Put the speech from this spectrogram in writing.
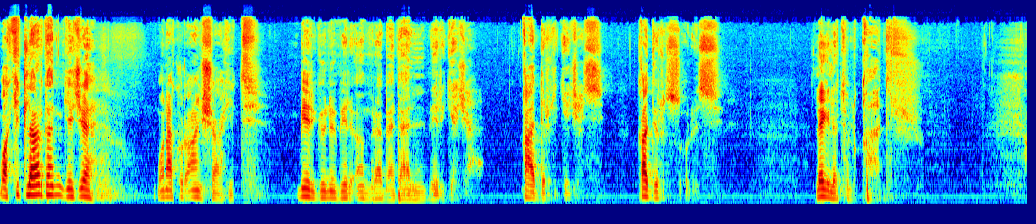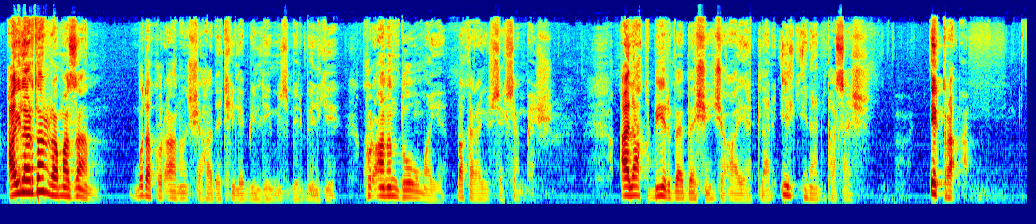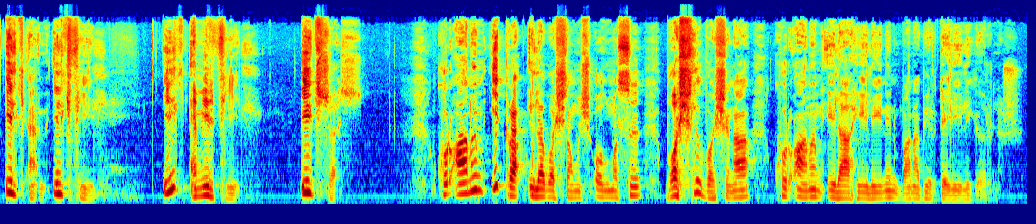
Vakitlerden gece, buna Kur'an şahit. Bir günü bir ömre bedel bir gece. Kadir gecesi. Kadir suresi. Leyletül Kadir. Aylardan Ramazan. Bu da Kur'an'ın şehadetiyle bildiğimiz bir bilgi. Kur'an'ın doğum ayı. Bakara 185. Alak 1 ve 5. ayetler. ilk inen pasaj. İkra. İlk em, ilk fiil. İlk emir fiil. İlk söz. Kur'an'ın ikra ile başlamış olması başlı başına Kur'an'ın ilahiliğinin bana bir delili görünür.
